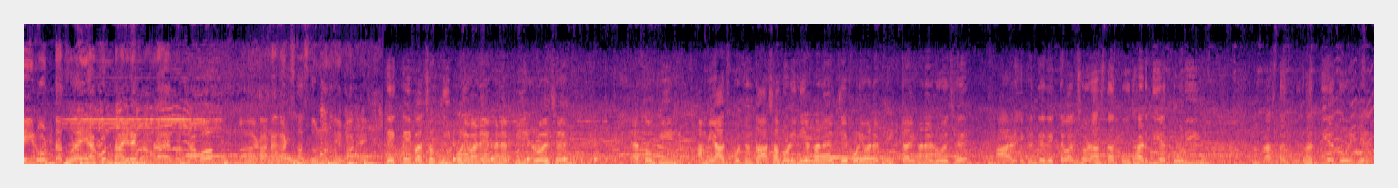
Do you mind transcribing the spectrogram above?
এই রোডটা ধরেই এখন ডাইরেক্ট আমরা এখন যাব রানাঘাট স্বাস্থ্যোন্নতির মাঠে। দেখতেই পাচ্ছ কি পরিমাণে এখানে ভিড় রয়েছে। এত ভিড় আমি আজ পর্যন্ত আশা করিনি এখানে, যে পরিমাণে ভিড়টা এখানে রয়েছে। আর এখান দিয়ে দেখতে পাচ্ছ রাস্তা দুধার দিয়ে দড়ি রাস্তার দুধার দিয়ে দড়ি টে-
